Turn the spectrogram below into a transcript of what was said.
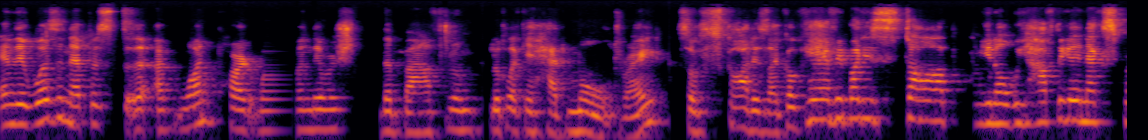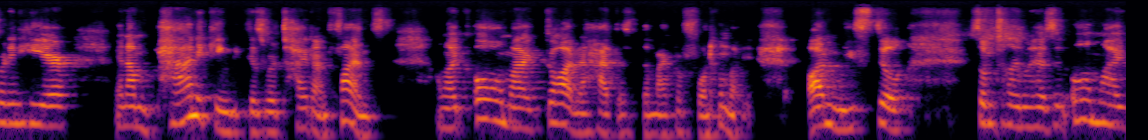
And there was an episode at one part when they were the bathroom looked like it had mold, right? So Scott is like, okay, everybody stop. You know, we have to get an expert in here. And I'm panicking because we're tight on funds. I'm like, oh my God. And I had this, the microphone on, my, on me still. So I'm telling my husband, oh my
